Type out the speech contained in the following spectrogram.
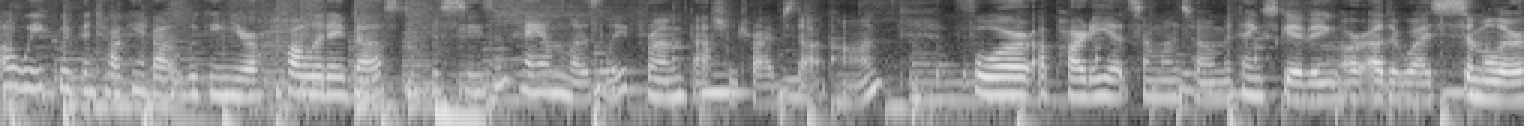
All week we've been talking about looking your holiday best this season. Hey, I'm Leslie from FashionTribes.com. For a party at someone's home, a Thanksgiving, or otherwise similar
